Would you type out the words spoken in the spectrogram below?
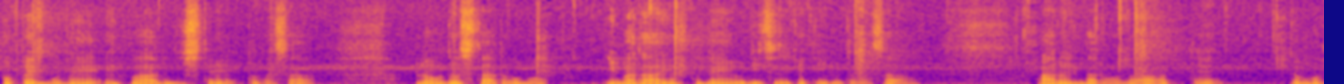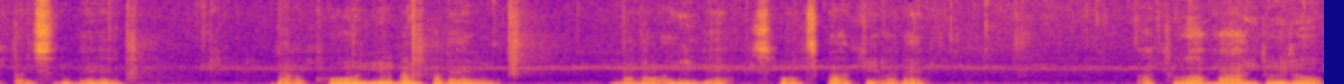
ポペンもね、FR にしてとかさ、ロードスターとかも未だやってね、売り続けているとかさ、あるんだろうなって思ったりするね。だからこういうなんかね、ものはいいね。スポーツカー系はね。あとはまあいろいろ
